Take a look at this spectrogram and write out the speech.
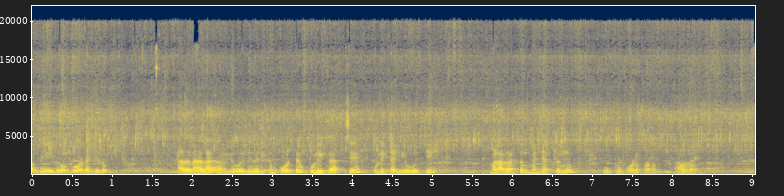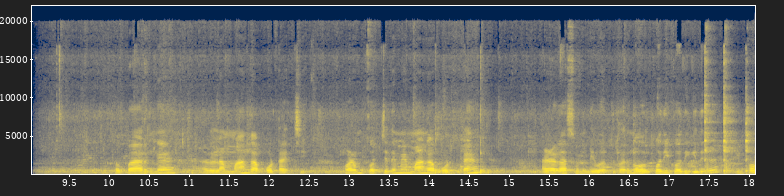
அப்படியே இது உடஞ்சிடும். அதனால் இது வரைக்கும் போட்டு புளி கரைச்சி புளி தண்ணி ஊற்றி மிளகாத்தூள் மஞ்சள்தூள் உப்பு போட போகிறோம் அவ்வளோ இப்போ பாருங்கள் அதெல்லாம் மாங்காய் போட்டாச்சு. குழம்பு கொச்சதுமே மாங்காய் போட்டுட்டேன். அழகாக சுண்டி வறுத்து பாருங்கள் ஒரு கொதி கொதிக்குது. இப்போ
